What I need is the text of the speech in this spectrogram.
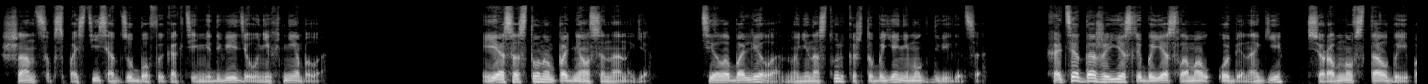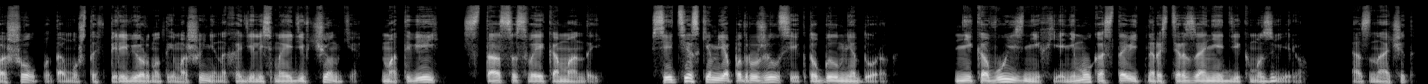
шансов спастись от зубов и когтей медведя у них не было. Я со стоном поднялся на ноги. Тело болело, но не настолько, чтобы я не мог двигаться. Хотя даже если бы я сломал обе ноги, все равно встал бы и пошел, потому что в перевернутой машине находились мои девчонки, Матвей, Стас со своей командой. Все те, с кем я подружился и кто был мне дорог. Никого из них я не мог оставить на растерзание дикому зверю. А значит,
